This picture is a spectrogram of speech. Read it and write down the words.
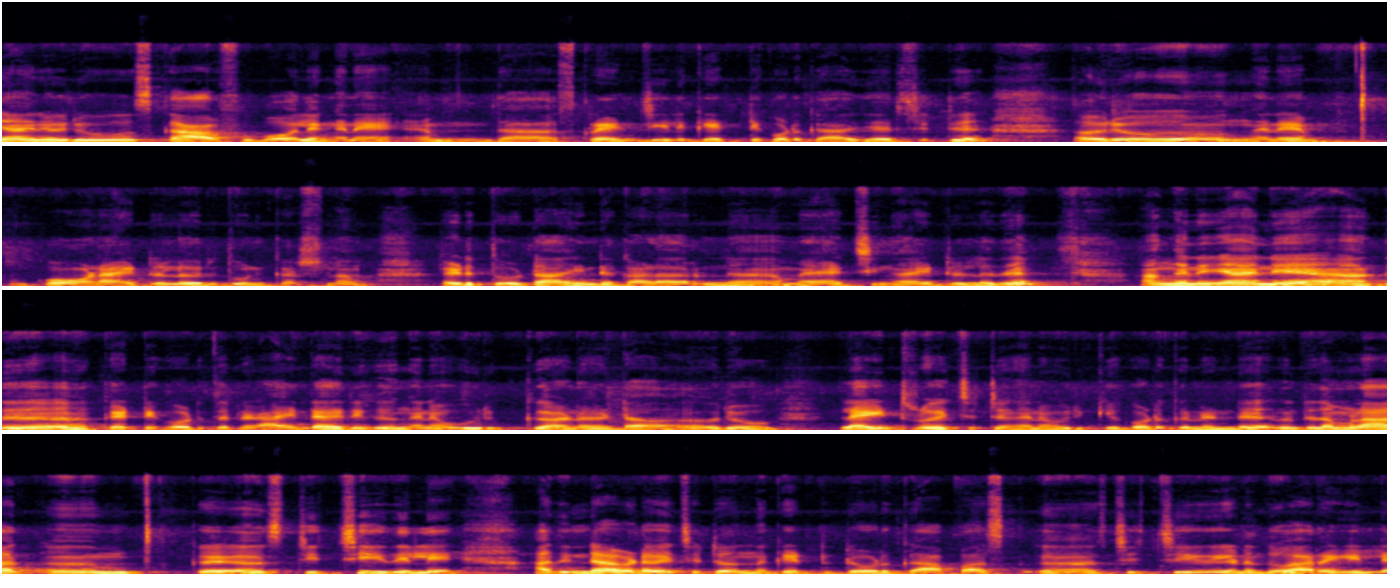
ഞാനൊരു സ്കാർഫ് പോലെ ഇങ്ങനെ എന്താ സ്ക്രഞ്ചിയിൽ കെട്ടി കൊടുക്കാൻ വിചാരിച്ചിട്ട് ഒരു ഇങ്ങനെ കോണായിട്ടുള്ള ഒരു തുണി കഷ്ണം എടുത്തു കേട്ടോ അതിന്റെ കളറിന് മാച്ചിങ് ആയിട്ടുള്ളത്. അങ്ങനെ ഞാൻ അത് കെട്ടി കൊടുത്തിട്ടുണ്ട് അതിന്റെ അരിക് ഇങ്ങനെ ഉരുക്കുകയാണ് കേട്ടോ ഒരു ലൈറ്റർ വെച്ചിട്ട് ഇങ്ങനെ ഉരുക്കി കൊടുക്കുന്നുണ്ട്. എന്നിട്ട് നമ്മൾ ആ സ്റ്റിച്ച് ചെയ്തില്ലേ അതിന്റെ അവിടെ വെച്ചിട്ട് ഒന്ന് കെട്ടിട്ട് കൊടുക്കുക. അപ്പോൾ ആ സ്റ്റിച്ച് ചെയ്യണതും അറിയില്ല.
